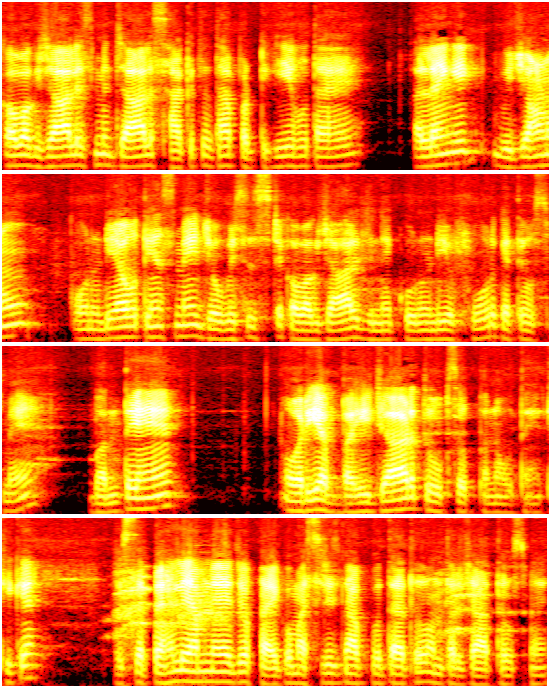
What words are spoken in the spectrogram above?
कवक जाल, इसमें जाल साकित तथा पट्टिकीय होता है। अलैंगिक बीजाणु कोनडिया होते हैं इसमें, जो विशिष्ट कवक जाल जिन्हें कोनोडिया फोर कहते हैं, उसमें बनते हैं और यह बहिजार रूप से उत्पन्न होते हैं, ठीक है? इससे पहले हमने जो फाइकोमा में आपको बताया था अंतर्जात है उसमें।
